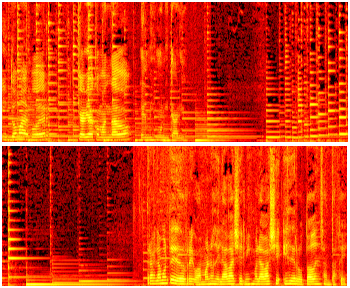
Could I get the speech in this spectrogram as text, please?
y toma de poder que había comandado el mismo unitario. Tras la muerte de Dorrego a manos de Lavalle, el mismo Lavalle es derrotado en Santa Fe,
